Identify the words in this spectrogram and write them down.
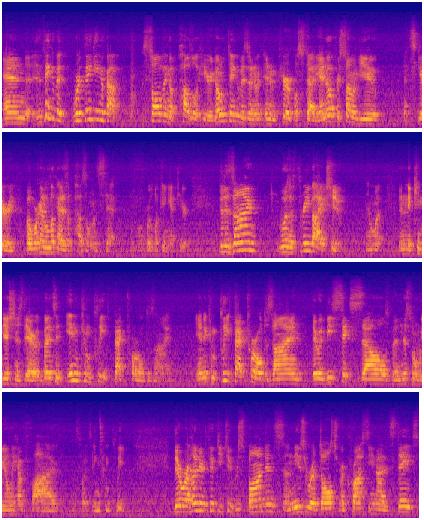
And think of it, we're thinking about solving a puzzle here. Don't think of it as an, an empirical study. I know for some of you that's scary, but we're going to look at it as a puzzle instead, what we're looking at here. The design was a 3 by 2 and, what, and the conditions there, but it's an incomplete factorial design. In a complete factorial design, there would be six cells, but in this one we only have five. That's why it's incomplete. There were 152 respondents, and these were adults from across the United States.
